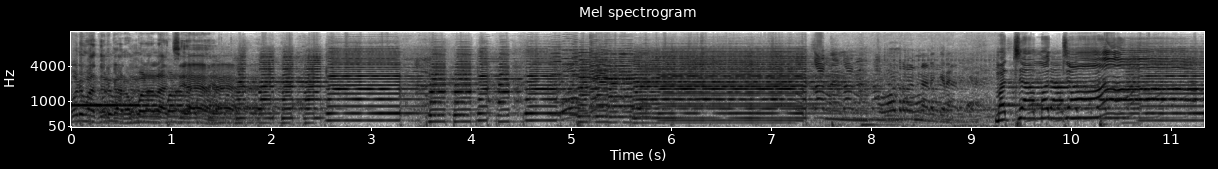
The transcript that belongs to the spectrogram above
ஓடுமா துர்கா ரொம்ப நாள் ஆச்சு. மச்சான் மச்சான்.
